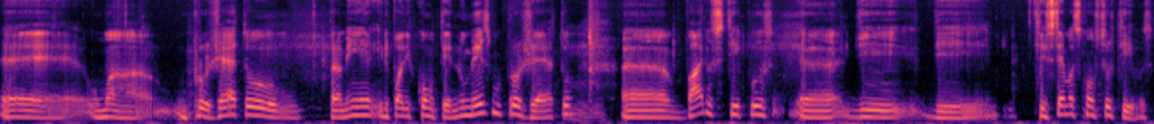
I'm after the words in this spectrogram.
é uma, um projeto, para mim, ele pode conter no mesmo projeto eh, vários tipos eh, de, de sistemas construtivos.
